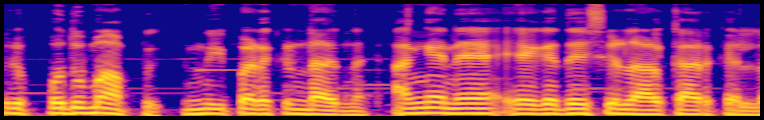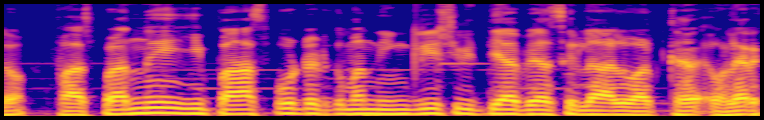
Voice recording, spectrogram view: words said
ഒരു പൊതുമാപ്പ് ഇന്ന് ഈ പടക്കുണ്ടായിരുന്ന. അങ്ങനെ ഏകദേശമുള്ള ആൾക്കാർക്കെല്ലാം പാസ്പോർട്ട് അന്ന് ഈ പാസ്പോർട്ട് എടുക്കുമ്പോൾ ഇംഗ്ലീഷ് വിദ്യാഭ്യാസമുള്ള ആൾ വളരെ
